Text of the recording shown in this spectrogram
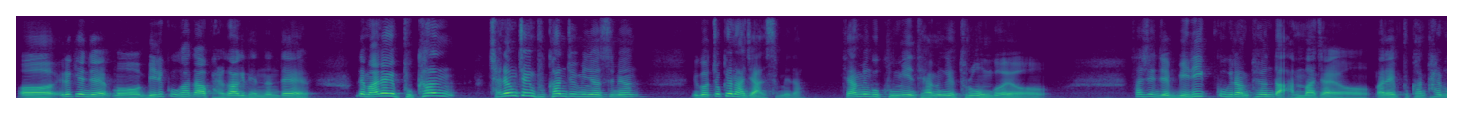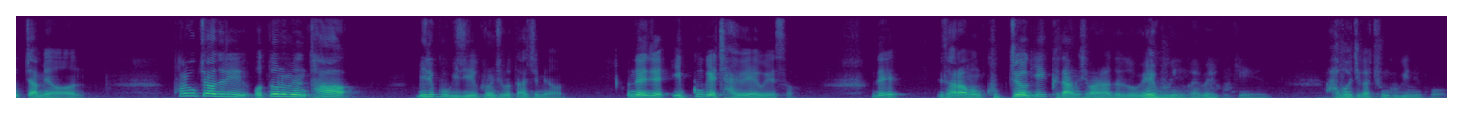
어 이렇게 이제 뭐 미립국 하다가 발각이 됐는데 근데 만약에 북한 전형적인 북한 주민이었으면 이거 쫓겨나지 않습니다. 대한민국 국민이 대한민국에 들어온 거예요. 사실 이제 미립국이란 표현도 안 맞아요. 만약에 북한 탈북자면 탈북자들이 어떠면 다 미립국이지 그런 식으로 따지면. 근데 이제 입국의 자유에 의해서. 근데 이 사람은 국적이 그 당시만 하더라도 외국인인 거예요, 외국인. 아버지가 중국인이고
